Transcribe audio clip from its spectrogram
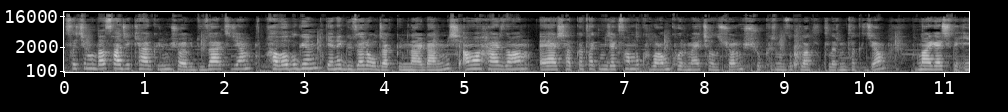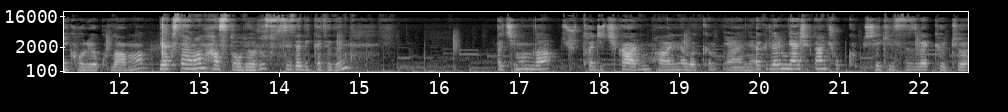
Saçımı da sadece kalkülümü şöyle bir düzelteceğim. Hava bugün gene güzel olacak günlerdenmiş ama her zaman eğer şapka takmayacaksam da kulağımı korumaya çalışıyorum. Şu kırmızı kulaklıklarımı takacağım. Bunlar gerçekten iyi koruyor kulağımı. Yoksa hemen hasta oluyoruz. Siz de dikkat edin. Saçımın da şu tacı çıkardım haline bakın yani. Aküllerim gerçekten çok şekilsiz ve kötü.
